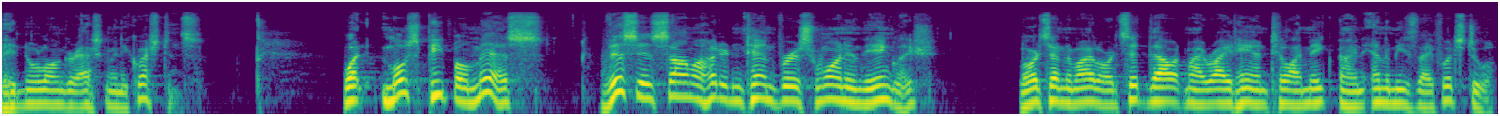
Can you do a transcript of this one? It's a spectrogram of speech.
They no longer ask him any questions. What most people miss. This is Psalm 110, verse 1 in the English. Lord said unto my Lord, Sit thou at my right hand till I make thine enemies thy footstool.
